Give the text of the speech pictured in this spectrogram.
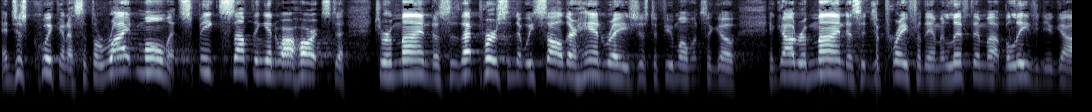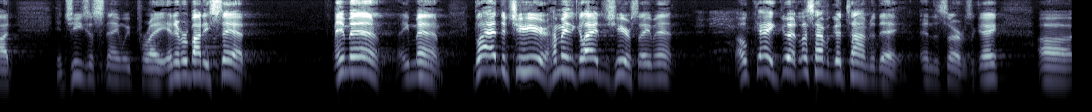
and just quicken us at the right moment. Speak something into our hearts to, to remind us of that person that we saw their hand raised just a few moments ago. And God, remind us to pray for them and lift them up, believe in you, God. In Jesus' name we pray. And everybody said, Amen. Amen. Glad that you're here. How many glad that you're here? Say amen. amen. Okay, good. Let's have a good time today in the service, okay? Uh,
